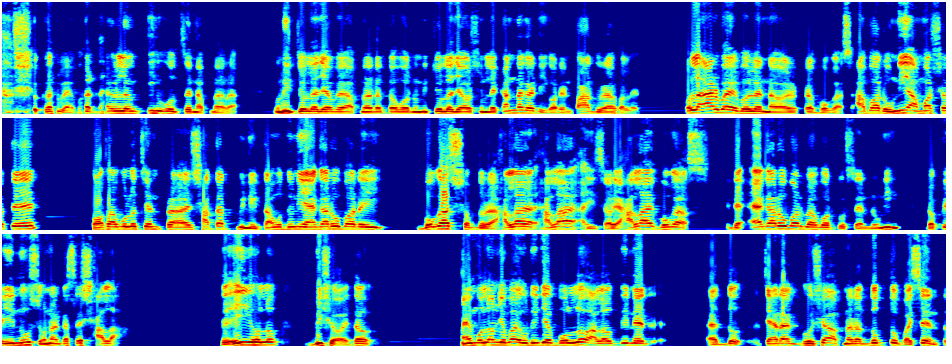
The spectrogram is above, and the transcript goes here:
হাস্যকর ব্যাপার, আমি বললাম, কি বলছেন আপনারা? উনি চলে যাবে, আপনারা তো আবার উনি চলে যাওয়া শুনলে কান্নাকাটি করেন, পা ধরে ফেলেন। বলে, আর ভাই বললেন না, একটা বোগাস। আবার উনি আমার সাথে কথা বলেছেন প্রায় সাত আট মিনিট। তার মধ্যে উনি এগারো বার এই বোগাস শব্দটা হালায় হালায় সরি হালায় বোগাস, এটা এগারো বার ব্যবহার করছেন উনি, ডক্টর ইনুস ওনার কাছে শালা। তো এই হলো বিষয়। তো আমি বললাম যে, ভাই, উনি যে বলল, আলাউদ্দিনের চেরা ঘোষা, আপনারা দত্ত পাইছেন, তো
